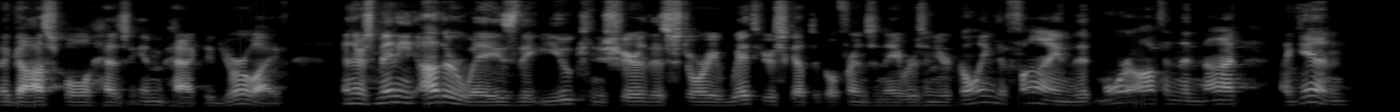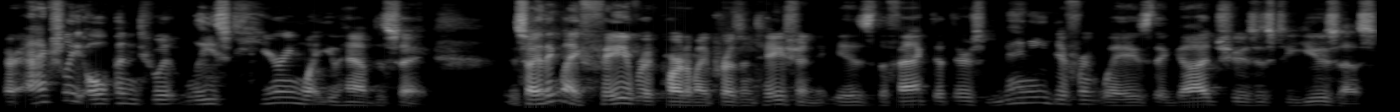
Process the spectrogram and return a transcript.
the gospel has impacted your life. And there's many other ways that you can share this story with your skeptical friends and neighbors. And you're going to find that more often than not, again, they're actually open to at least hearing what you have to say. So I think my favorite part of my presentation is the fact that there's many different ways that God chooses to use us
